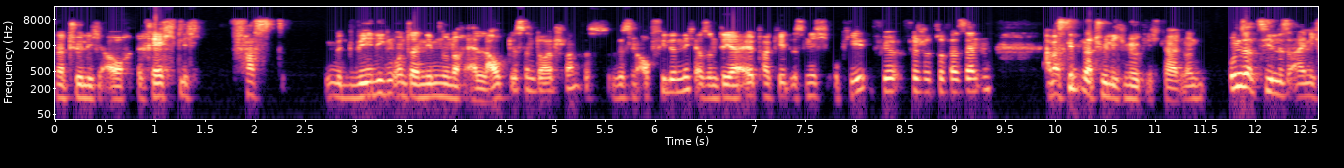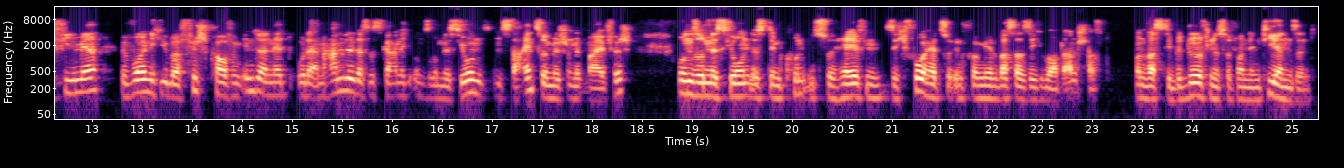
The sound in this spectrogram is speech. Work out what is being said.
natürlich auch rechtlich fast mit wenigen Unternehmen nur noch erlaubt ist in Deutschland. Das wissen auch viele nicht. Also ein DHL-Paket ist nicht okay für Fische zu versenden. Aber es gibt natürlich Möglichkeiten. Und unser Ziel ist eigentlich vielmehr, wir wollen nicht über Fischkauf im Internet oder im Handel, das ist gar nicht unsere Mission, uns da einzumischen mit MyFish. Unsere Mission ist, dem Kunden zu helfen, sich vorher zu informieren, was er sich überhaupt anschafft und was die Bedürfnisse von den Tieren sind.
